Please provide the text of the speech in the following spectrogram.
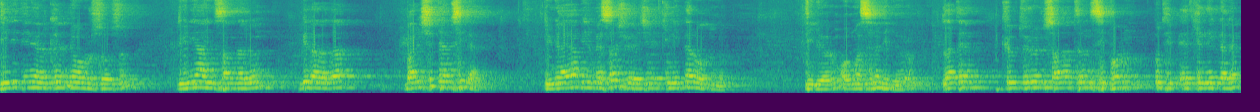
dili, dini, ırkı ne olursa olsun dünya insanların bir arada barışı temsilen dünyaya bir mesaj vereceği etkinlikler olduğunu diliyorum, olmasını diliyorum. Zaten kültürün, sanatın, sporun bu tip etkinliklerin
